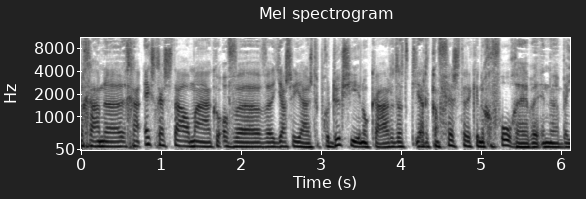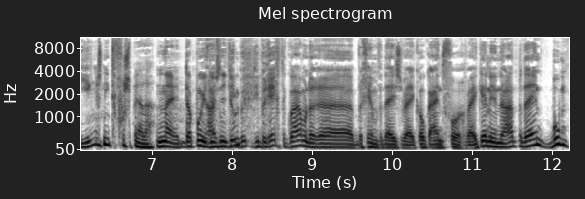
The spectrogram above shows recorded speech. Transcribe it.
we gaan, uh, gaan extra staal maken of uh, we jassen juist de productie in elkaar. Dat, ja, dat kan verstrekkende gevolgen hebben. En uh, Beijing is niet te voorspellen. Nee, dat moet je nou, dus niet die, doen. Die berichten kwamen er begin van deze week, ook eind vorige week. En inderdaad, meteen, boem,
